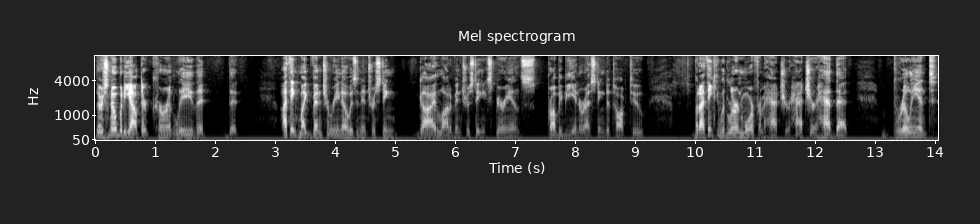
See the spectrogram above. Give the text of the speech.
there's nobody out there currently that that I think Mike Venturino is an interesting guy, a lot of interesting experience, probably be interesting to talk to. But I think you would learn more from Hatcher. Hatcher had that brilliant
